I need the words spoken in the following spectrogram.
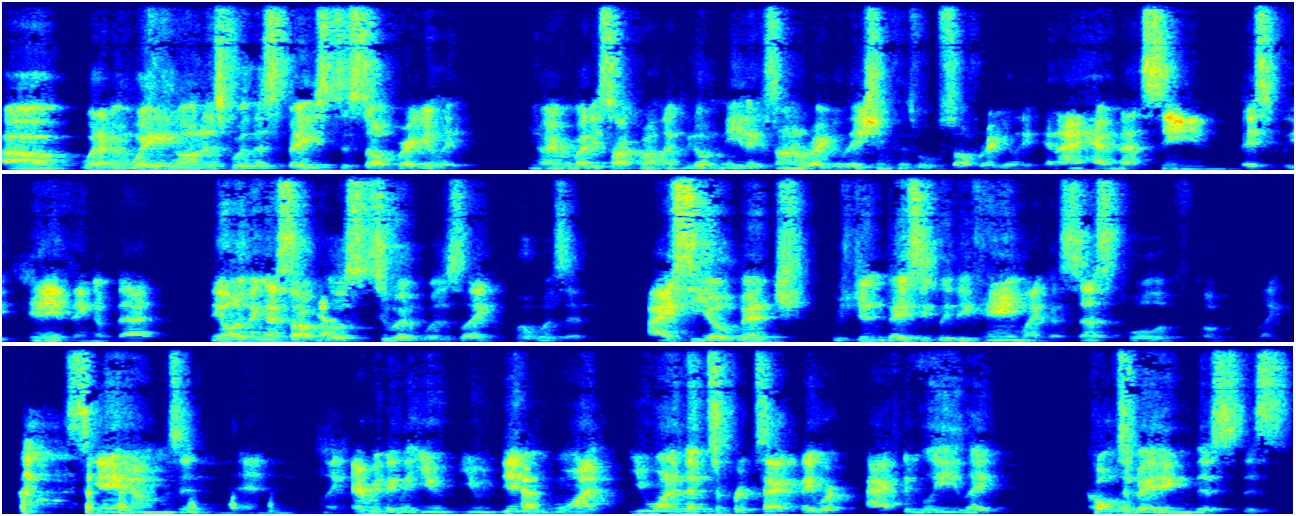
Uh, what i've been waiting on is for the space to self-regulate you know, everybody's talking about like we don't need external regulation because we'll self-regulate, and I have not seen basically anything of that. The only thing I saw yeah. close to it was like what was it, ICObench, which then basically became like a cesspool of, of like scams and, and like everything that you you didn't yeah. want you wanted them to protect. They were actively like cultivating this this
